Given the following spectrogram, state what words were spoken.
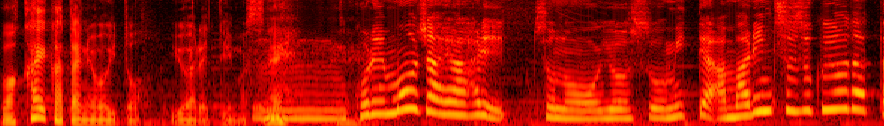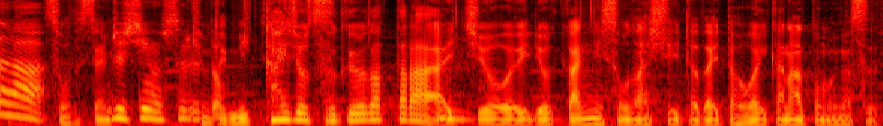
若い方に多いと言われていますね。これもじゃあやはりその様子を見てあまりに続くようだったらそうですね。受診をすると。3日以上続くようだったら、一応医療機関に相談していただいた方がいいかなと思います。はい、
